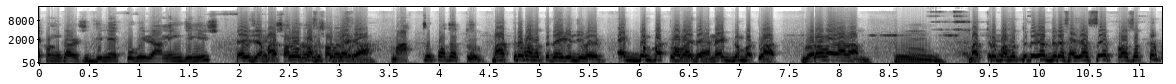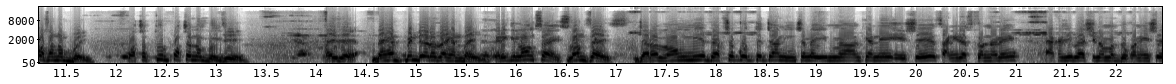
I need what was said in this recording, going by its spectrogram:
এখনকার দিনে খুবই রানিং জিনিস। এই যে মাত্র সতেরোশো পঁচাত্তর সবাই টাকা। মাত্র পঁচাত্তর। মাত্র পঁচাত্তর টাকা গেঞ্জি ভাই। একদম পাতলা ভাই দেখেন একদম পাতলা। গরম আর আরাম। হুম। মাত্র পঁচাত্তর টাকা দুটো সাইজ আছে পঁচাত্তর পঁচানব্বই। পঁচাত্তর পঁচানব্বই। জি। এই যে দেখেন প্রিন্টারটা দেখেন ভাই। এটা কি লং সাইজ লং সাইজ যারা লং নিয়ে ব্যবসা করতে চান ইনশাল্লাহ এখানে এসে সানিরাজ কর্নারে একাশি বিরাশি নম্বর দোকানে এসে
